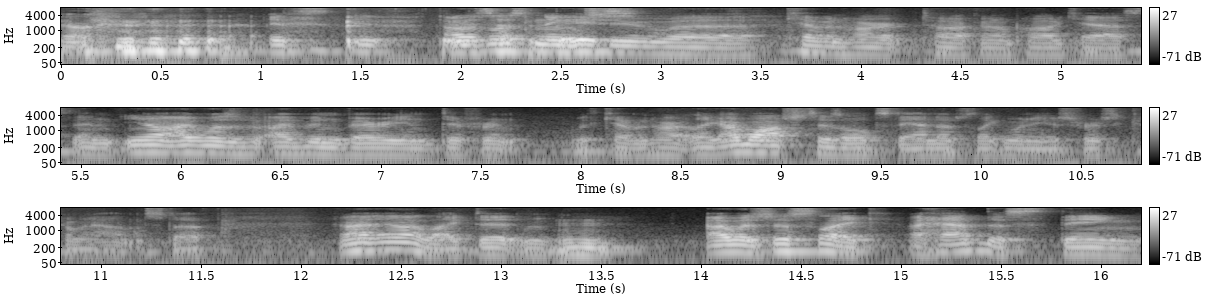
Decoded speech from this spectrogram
no. It's. It, I was just at the listening to uh, Kevin Hart talk on a podcast, and you know, I was I've been very indifferent with Kevin Hart. Like I watched his old stand-ups, like when he was first coming out and stuff, and I, and I liked it. And Mhm. I was just like, I had this thing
